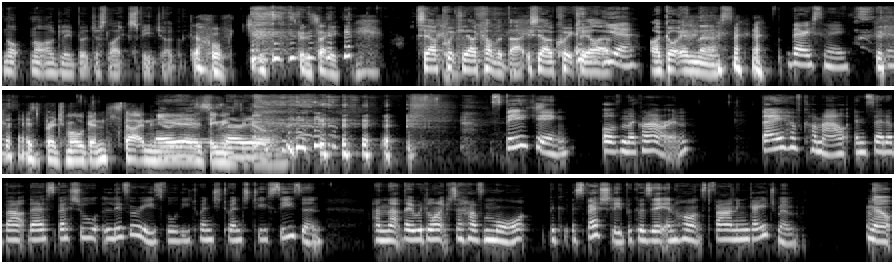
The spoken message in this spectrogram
Not not ugly, but just like speech ugly. Oh, geez, I was going to say. See how quickly I covered that. You see how quickly I yeah. I got in there. Very smooth. It's Bridge Morgan starting the there new year as he means to go. Speaking of McLaren, they have come out and said about their special liveries for the 2022 season and that they would like to have more, especially because it enhanced fan engagement. Now,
